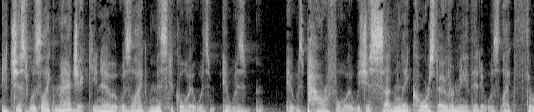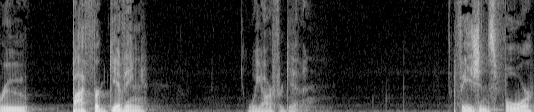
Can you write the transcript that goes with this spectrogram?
it just was like magic, you know, it was like mystical. It was it was it was powerful. It was just suddenly coursed over me that it was like through by forgiving we are forgiven. Ephesians 4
